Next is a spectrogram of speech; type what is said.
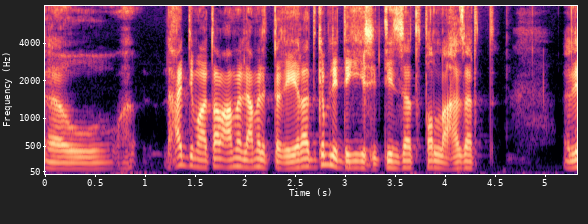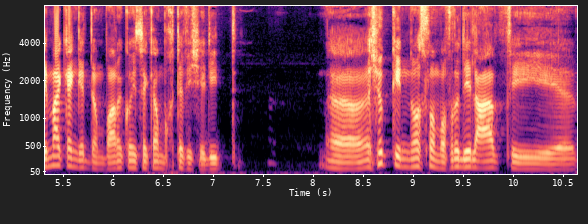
و لحد ما طبعا عمل عمل التغييرات. قبل الدقيقة 60 ذات طلع هازارد اللي ما كان قدم مباراة كويسة كان مختفي شديد. آه، أشك إنه أصلا المفروض يلعب في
